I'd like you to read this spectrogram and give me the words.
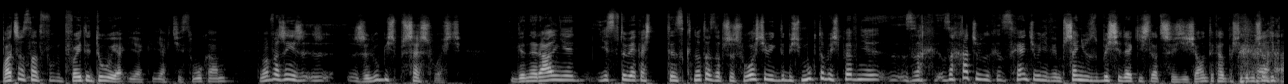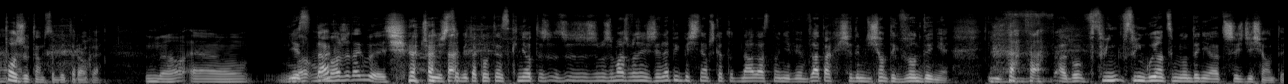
patrząc na tw- twoje tytuły, jak, jak, jak cię słucham, to mam wrażenie, że, że, że lubisz przeszłość. I generalnie jest w tobie jakaś tęsknota za przeszłością i gdybyś mógł, to byś pewnie zach zahaczył z chęcią, nie wiem, przeniósłbyś się do jakichś lat 60. albo 70. pożył tam sobie trochę. No, e, Jest tak? Może tak być. Czujesz sobie taką tęskniotę, że, że, że, masz wrażenie, że lepiej byś się na przykład odnalazł, no nie wiem, w latach 70. w Londynie w, albo w, swing, w swingującym Londynie lat 60.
